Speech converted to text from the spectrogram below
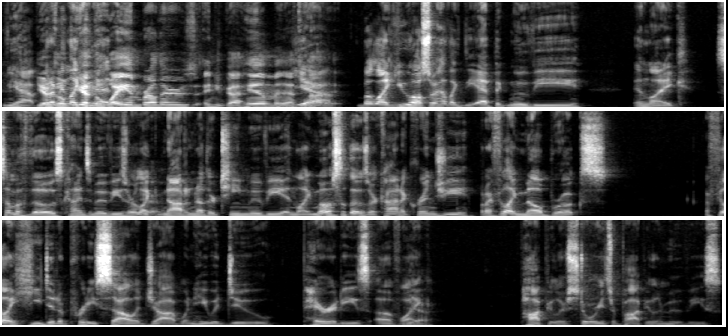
Yeah, you but have, I mean the, like you have you the had- Wayans brothers, and you've got him, and that's yeah, about it. but like you also had like the epic movie and like some of those kinds of movies or like Yeah. not another teen movie and like most of those are kind of cringy, but I feel like Mel Brooks I feel like he did a pretty solid job when he would do parodies of like Yeah. popular stories or popular movies.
